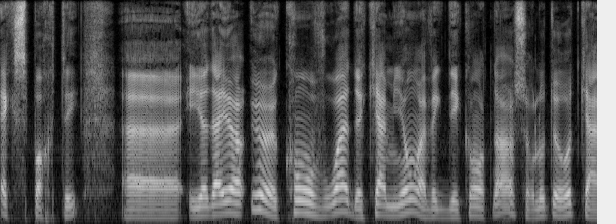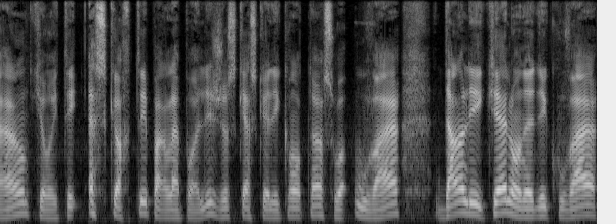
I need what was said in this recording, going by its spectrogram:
exportés. Euh, il y a d'ailleurs eu un convoi de camions avec des conteneurs sur l'autoroute 40 qui ont été escortés par la police jusqu'à ce que les conteneurs soient ouverts, dans lesquels on a découvert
